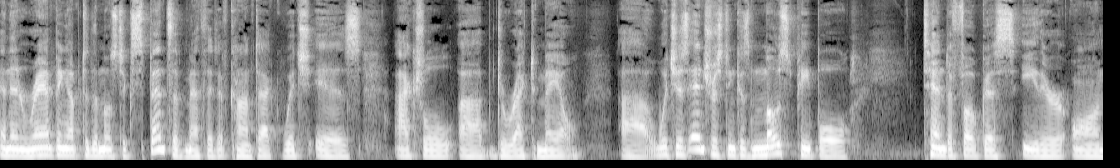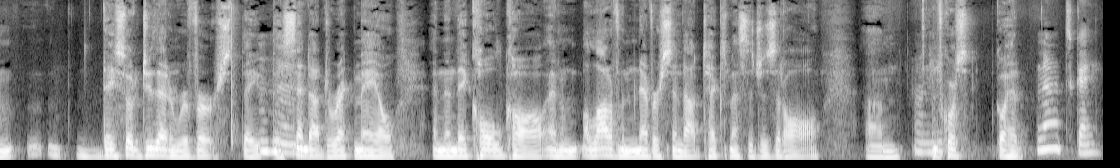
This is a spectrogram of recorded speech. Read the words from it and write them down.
and then ramping up to the most expensive method of contact, which is actual uh, direct mail, uh, which is interesting because most people tend to focus either on they sort of do that in reverse. They mm-hmm. they send out direct mail and then they cold call, and a lot of them never send out text messages at all. Um, mm-hmm. of course, go ahead. No, it's okay.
